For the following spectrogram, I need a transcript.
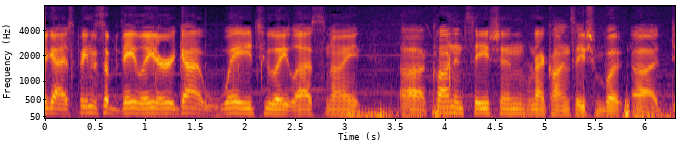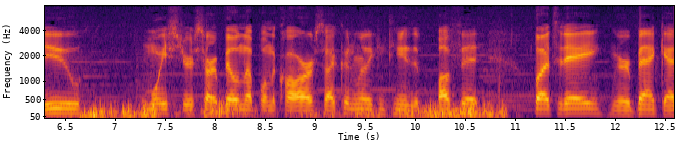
Alright guys, picking this up a day later. It got way too late last night uh, condensation, not condensation, but uh, dew, moisture started building up on the car, so I couldn't really continue to buff it. But today, we are back at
